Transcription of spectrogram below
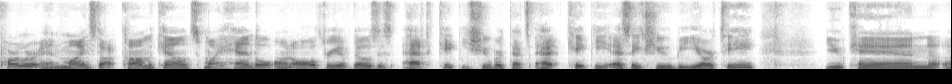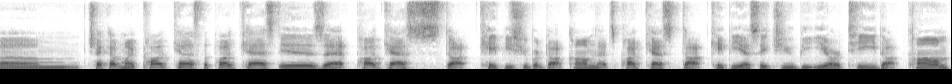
Parler, and Minds.com accounts. My handle on all three of those is at kpschubert. That's at kpschubert. You can um, check out my podcast. The podcast is at podcasts.kpschubert.com. That's podcast.kpschubert.com.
